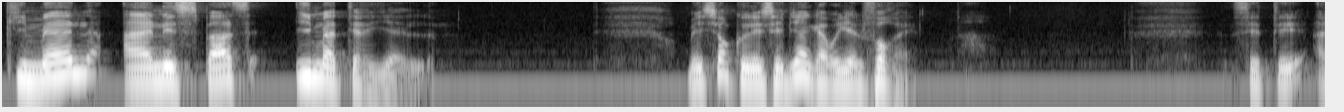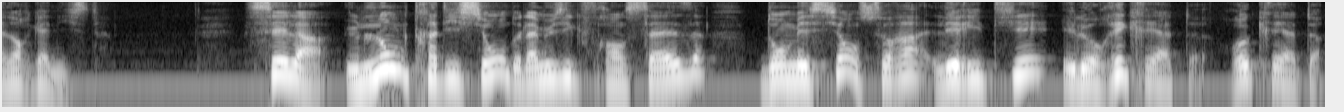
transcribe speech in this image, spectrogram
qui mène à un espace immatériel. Mais connaissait bien Gabriel Forêt, c'était un organiste. C'est là une longue tradition de la musique française dont Messiaen sera l'héritier et le récréateur, recréateur.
